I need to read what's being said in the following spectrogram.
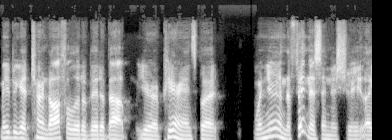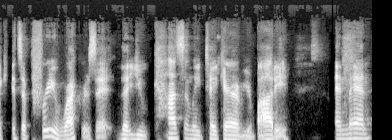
maybe get turned off a little bit about your appearance but when you're in the fitness industry like it's a prerequisite that you constantly take care of your body. And man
